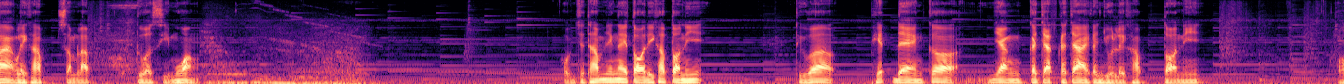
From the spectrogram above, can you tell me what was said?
มากเลยครับสำหรับตัวสีม่วง ผมจะทำยังไงต่อดีครับตอนนี้ ถือว่าเพชรแดงก็ยังกระจัดกระจายกันอยู่เลยครับ ตอนนี้โอ้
